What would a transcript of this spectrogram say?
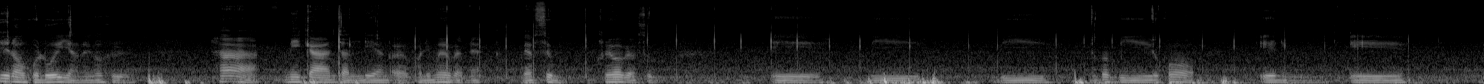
ที่เราควรรู้อีกอย่างหนึ่งก็คือ ถ้ามีการจัดเรียงเอ่อโพลิเมอร์แบบเนี้ยแบบซึม เขาเรียกว่าแบบซึม A B B แล้วก็ B แล้วก็ A หนึ่ง A B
